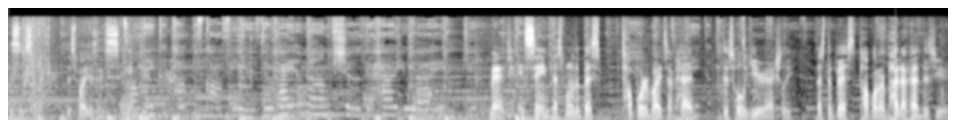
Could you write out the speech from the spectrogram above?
this is insane. This bite is insane, dude. Man, insane. That's one of the best topwater bites I've had this whole year, actually. That's the best topwater bite I've had this year.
